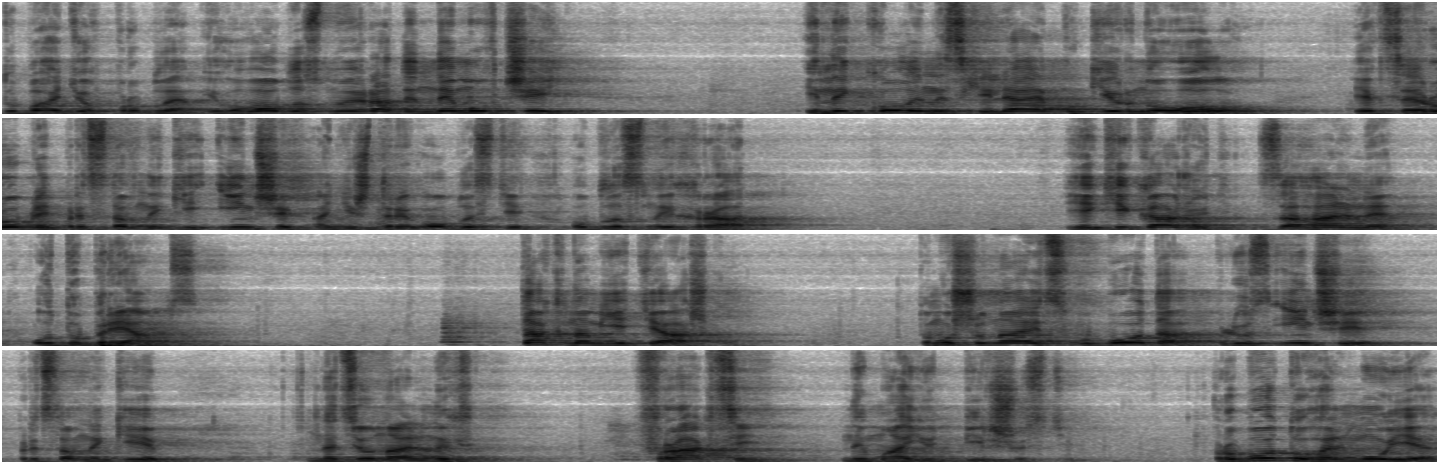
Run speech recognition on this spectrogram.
до багатьох проблем. І голова обласної ради не мовчить і ніколи не схиляє покірну голову, як це роблять представники інших, аніж три області обласних рад, які кажуть загальне одобрямся. Так нам є тяжко. Тому що навіть свобода, плюс інші представники національних фракцій не мають більшості. Роботу гальмує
